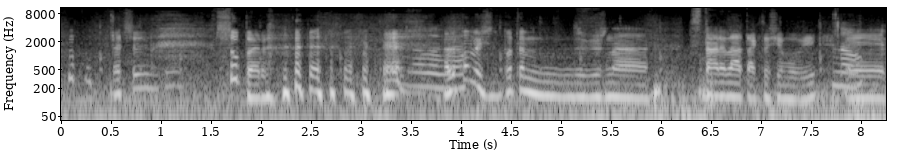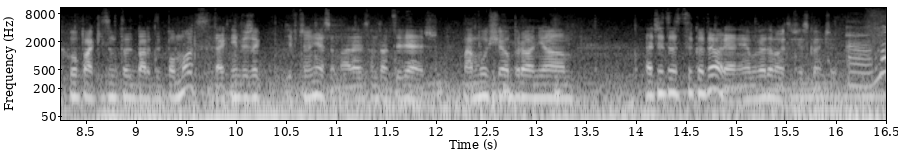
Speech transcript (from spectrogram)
Znaczy, super. No. Ale pomyśl, potem już na stare lata, jak to się mówi, No. e, chłopaki są tacy bardzo pomocni, tak? Nie wiesz, jak dziewczyny nie są, ale są tacy, wiesz, mamusie obronią. Znaczy, to jest tylko teoria, nie? Bo wiadomo, jak to się skończy. A, no,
